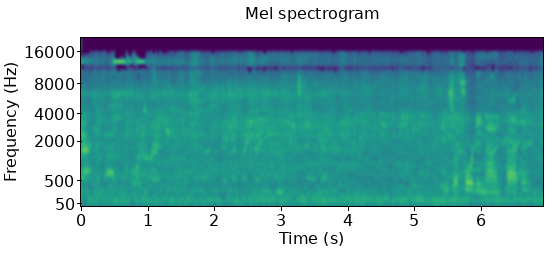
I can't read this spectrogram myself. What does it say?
back about a quarter inch. It's a 49 packer.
